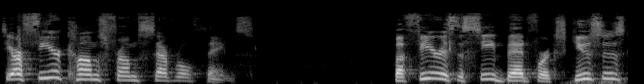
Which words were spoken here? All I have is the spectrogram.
See, our fear comes from several things. But fear is the seedbed for excuses,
